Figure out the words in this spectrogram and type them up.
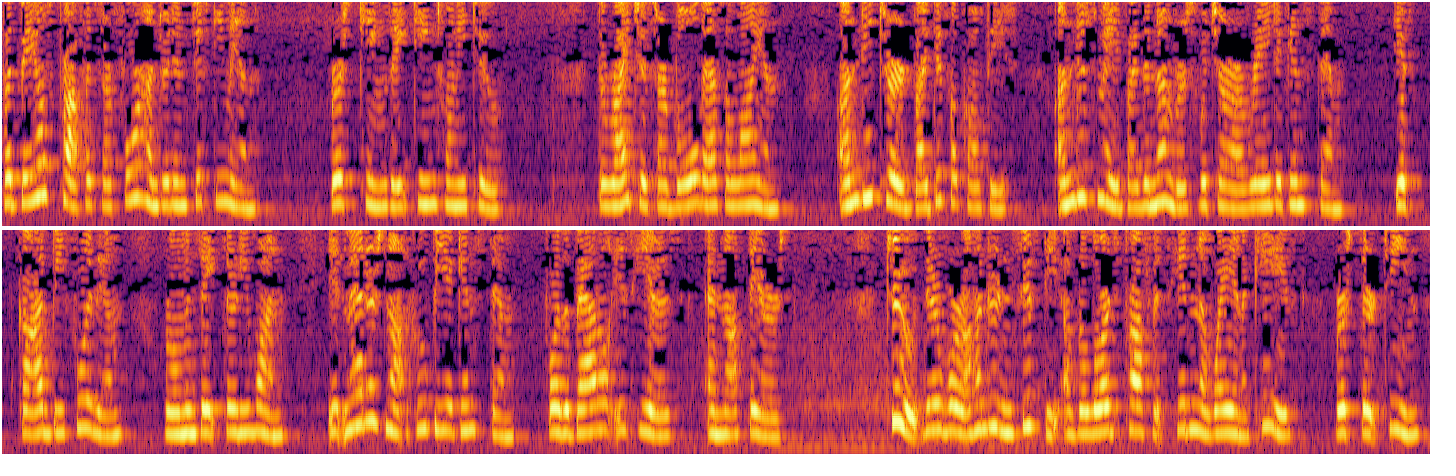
But Baal's prophets are four hundred and fifty men. 1 Kings 18:22. The righteous are bold as a lion, undeterred by difficulties, undismayed by the numbers which are arrayed against them. If God be for them, Romans 8:31, it matters not who be against them, for the battle is his and not theirs. True, there were a hundred and fifty of the Lord's prophets hidden away in a cave, verse 13,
